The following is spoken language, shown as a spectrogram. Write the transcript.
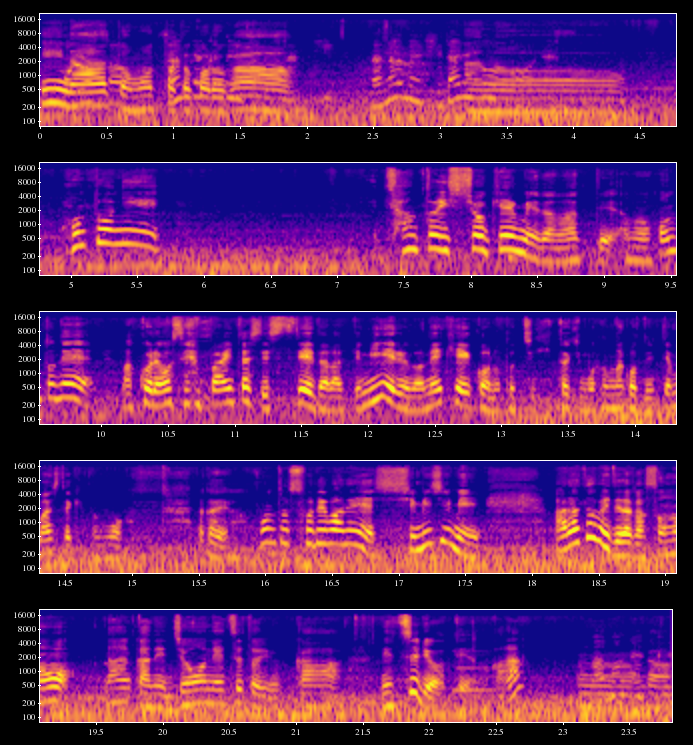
いいなと思ったところが、あの、本当にちゃんと一生懸命だなってあの本当ね、まあ、これを先輩に対して失礼だなって見えるのね稽古の時時もそんなこと言ってましたけどもだから、ね、本当それはねしみじみ改めてだからそのなんかね情熱というか熱量っていうのかな、うん、が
